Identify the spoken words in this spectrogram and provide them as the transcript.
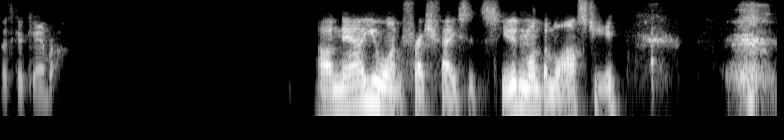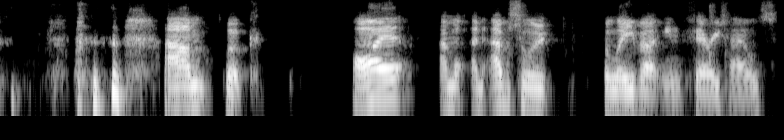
let's go Canberra. Oh, now you want fresh faces. You didn't want them last year. um, look, I am an absolute believer in fairy tales.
